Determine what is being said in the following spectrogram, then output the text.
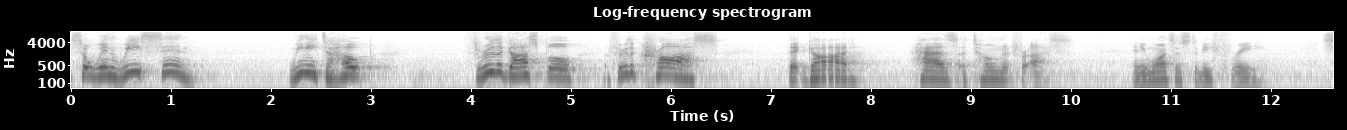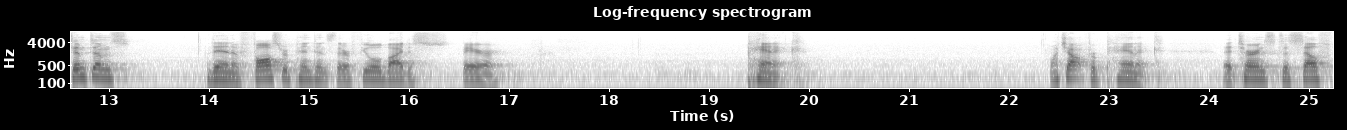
So when we sin, we need to hope through the gospel, through the cross, that God has atonement for us and He wants us to be free. Symptoms then of false repentance that are fueled by despair panic. Watch out for panic that turns to self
